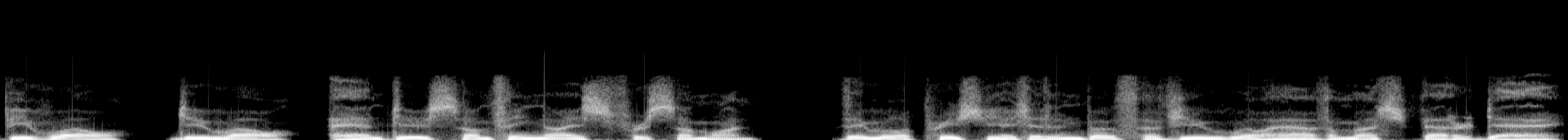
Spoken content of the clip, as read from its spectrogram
Be well, do well, and do something nice for someone. They will appreciate it and both of you will have a much better day.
